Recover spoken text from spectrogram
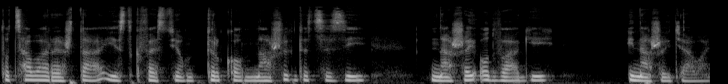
to cała reszta jest kwestią tylko naszych decyzji, naszej odwagi i naszych działań.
